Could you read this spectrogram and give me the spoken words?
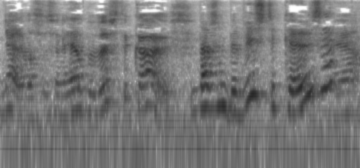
Ja, dat was dus een heel bewuste keus. het was een bewuste keuze. Ja.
